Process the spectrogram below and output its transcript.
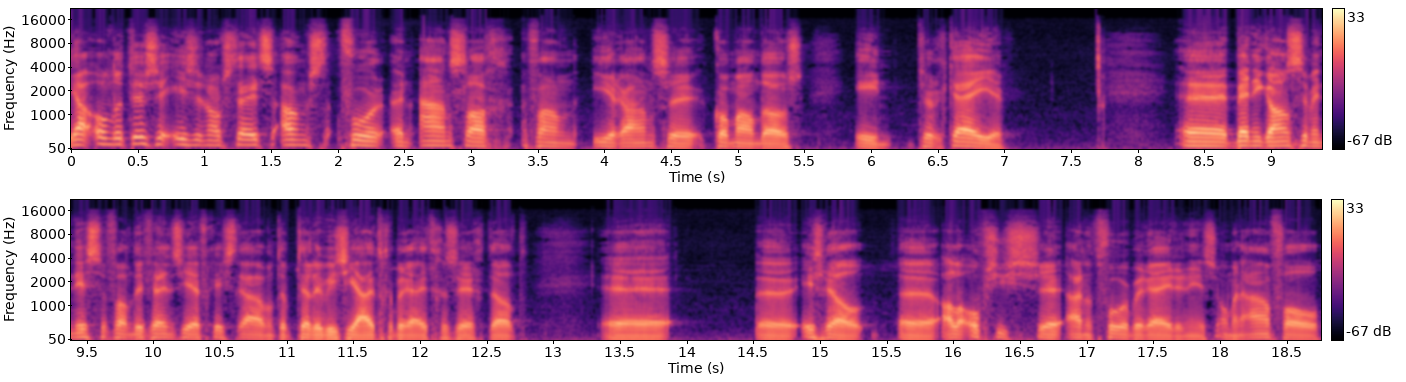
Ja, ondertussen is er nog steeds angst voor een aanslag van Iraanse commando's in Turkije. Uh, Benny Gans, de minister van Defensie, heeft gisteravond op televisie uitgebreid gezegd dat uh, uh, Israël alle opties aan het voorbereiden is om een aanval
